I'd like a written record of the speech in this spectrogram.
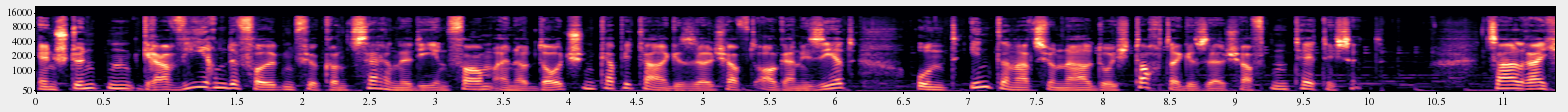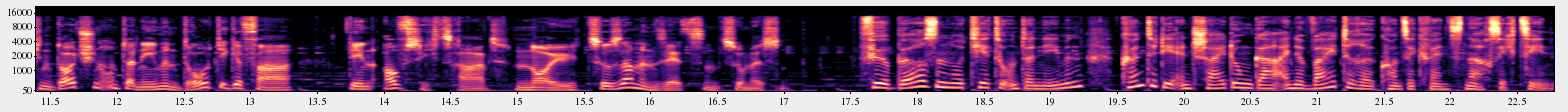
entstünden gravierende Folgen für Konzerne, die in Form einer deutschen Kapitalgesellschaft organisiert und international durch Tochtergesellschaften tätig sind. zahlreichen deutschen Unternehmen droht die Gefahr, den Aufsichtsrat neu zusammensetzen zu müssen. Für börsennotierte Unternehmen könnte die Entscheidung gar eine weitere Konsequenz nach sich ziehen.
